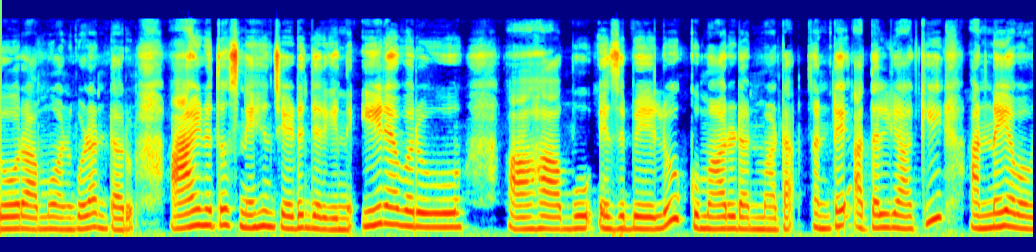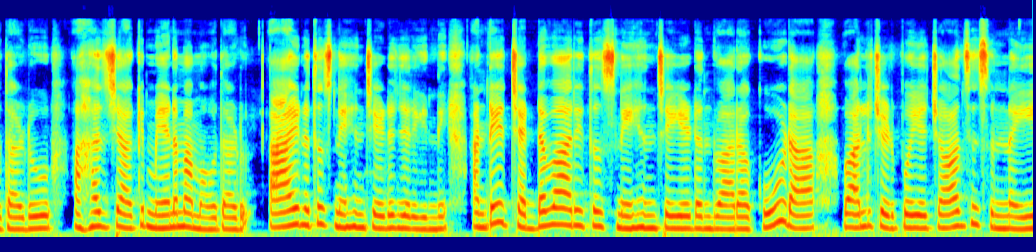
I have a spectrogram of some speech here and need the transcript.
యోరాము అని కూడా అంటారు. ఆయనతో స్నేహం చేయడం జరిగింది. ఈయనెవరు? ఆహాబు ఎజబేలు కుమారుడు అనమాట అంటే అతల్యాకి అన్నయ్య అవుతాడు అహజ్యాకి మేనమామ అవుతాడు. ఆయనతో స్నేహం చేయడం జరిగింది. అంటే చెడ్డవారితో స్నేహం చేయడం ద్వారా కూడా వాళ్ళు చెడిపోయే ఛాన్సెస్ ఉన్నాయి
